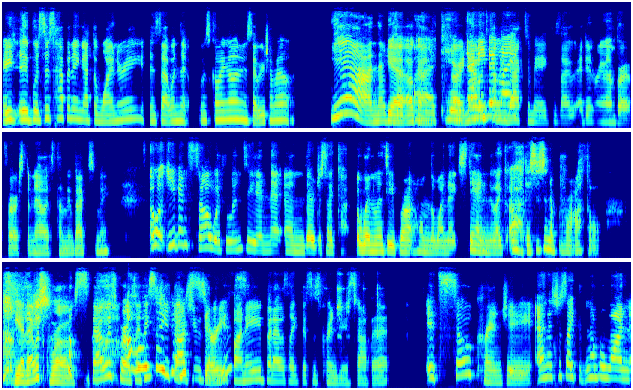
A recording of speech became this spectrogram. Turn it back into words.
Are you, eh, was this happening at the winery? Is that when that was going on? Is that what you're talking about? Yeah, and they're Yeah. like, okay. "Oh, I can't. right. Now and it's even coming like, back to me because I, I didn't remember at first, but now it's coming back to me. Oh, well, even so with Lindsay and and they're just like when Lindsay brought home the one night stand and they're like, oh, this isn't a brothel. Yeah, that was gross. That was gross. I, I think she like, thought she was going to be serious? funny, but I was like, this is cringy. Stop it. It's so cringy. And it's just like number one,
